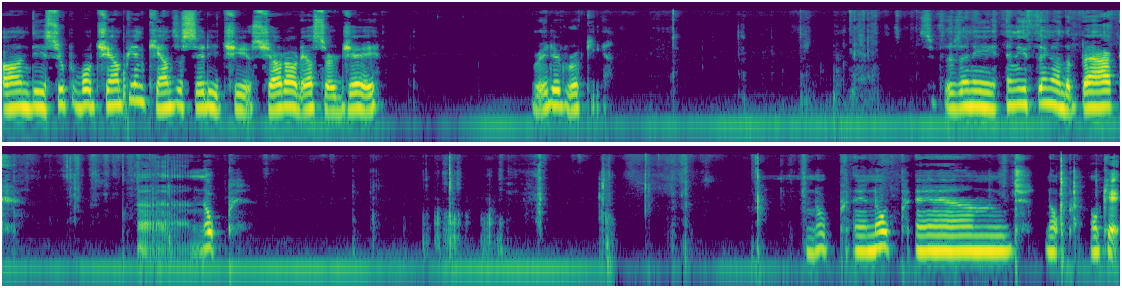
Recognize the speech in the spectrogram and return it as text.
on the Super Bowl champion Kansas City Chiefs. Shout out SRJ. Rated rookie. See if there's any anything on the back. Uh, nope. Nope, and nope, and nope. Okay.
